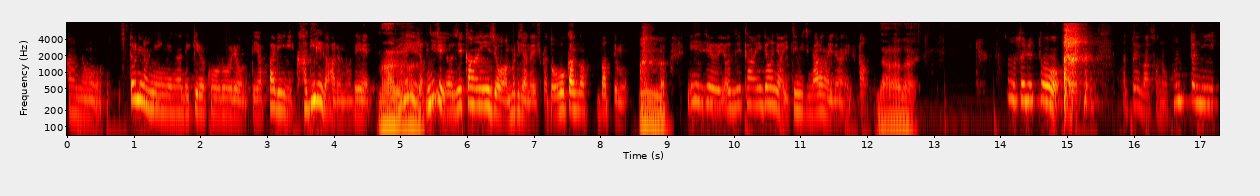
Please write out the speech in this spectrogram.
あの、一人の人間ができる行動量ってやっぱり限りがあるので、これ以上、ある。24時間以上は無理じゃないですか。どう頑張っても。うん。24時間以上には1日ならないじゃないですか。ならない。そうすると、例えばその本当に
